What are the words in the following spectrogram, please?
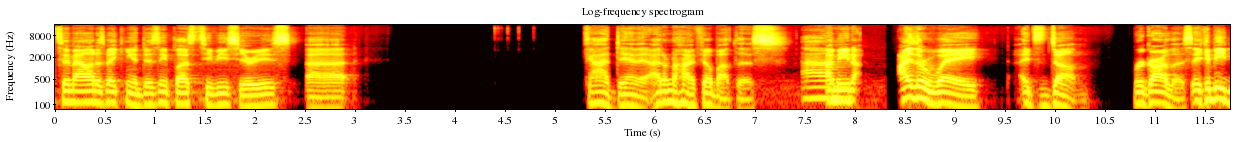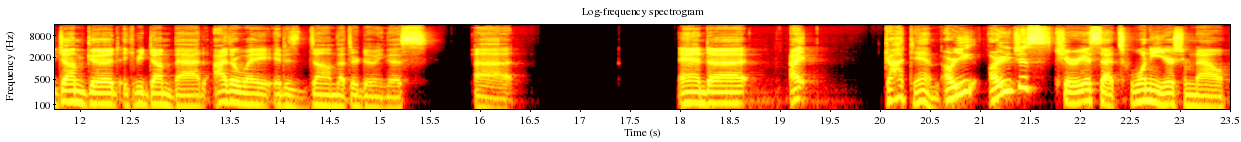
Tim Allen is making a Disney Plus TV series. Uh, God damn it! I don't know how I feel about this. I Um, mean, either way, it's dumb. Regardless, it could be dumb good, it could be dumb bad. Either way, it is dumb that they're doing this. Uh, and uh, I, god damn, are you are you just curious that twenty years from now,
